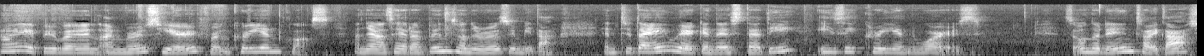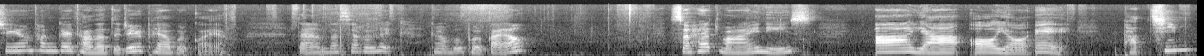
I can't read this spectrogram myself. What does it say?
Hi everyone, I'm Rose here from Korean class. 안녕하세요 여러분, 저는 Rose입니다. And today we're gonna study easy Korean words. So 오늘은 저희가 쉬운 한글 단어들을 배워볼 거예요. Then let's have a look. 그럼 한번 볼까요? So headline is 아야 어여의 받침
